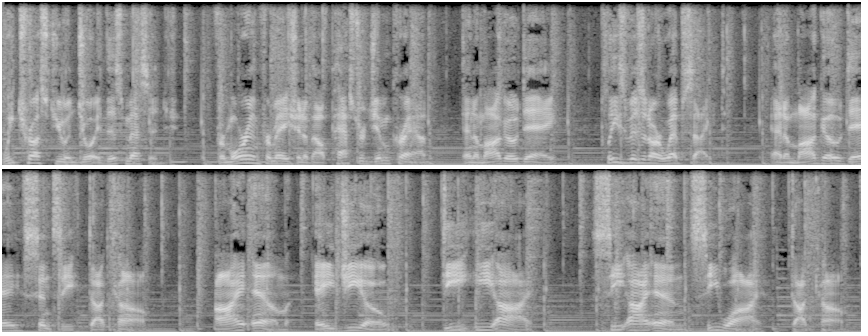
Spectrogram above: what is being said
We trust you enjoyed this message. For more information about Pastor Jim Crabb and Imago Dei, please visit our website at imagodeicincy.com. I M A G O D E I C I N C Y dot com.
